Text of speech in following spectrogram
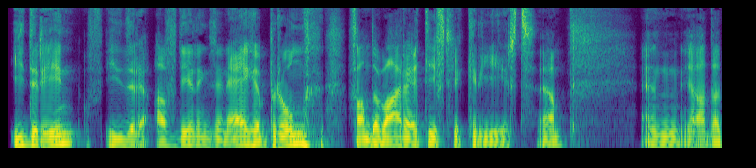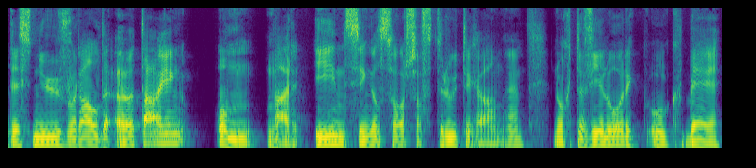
iedereen of iedere afdeling zijn eigen bron van de waarheid heeft gecreëerd. Ja. En ja, dat is nu vooral de uitdaging om naar één single source of truth te gaan. Hè. Nog te veel hoor ik ook bij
